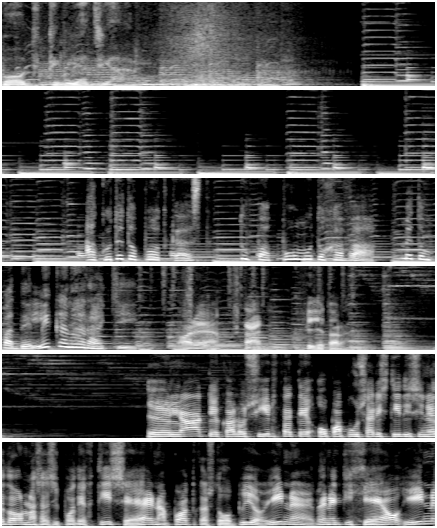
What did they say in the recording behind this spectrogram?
pod.gr Ακούτε το podcast του παππού μου το Χαβά με τον Παντελή Καναράκη. Ωραία, φτάνει. Φύγε τώρα. Ελάτε, καλώς ήρθατε. Ο παππούς Αριστίδης είναι εδώ να σας υποδεχτεί σε ένα podcast το οποίο είναι, δεν είναι τυχαίο, είναι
